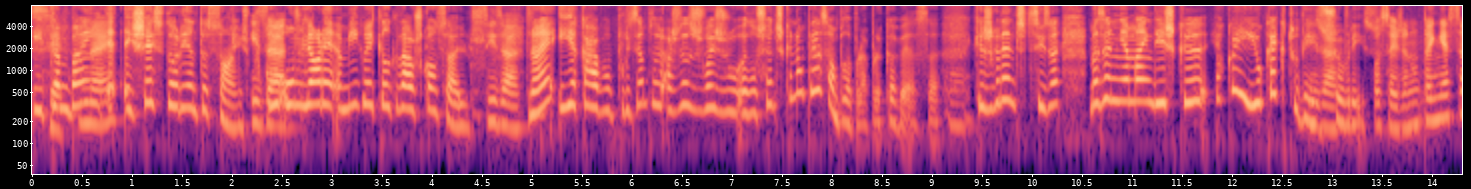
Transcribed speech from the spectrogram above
E Sim, também é? excesso de orientações. Porque Exato. o melhor é- amigo é aquele que dá os conselhos. Exato. Não é? E acabo, por exemplo, às vezes vejo adolescentes que não pensam pela própria cabeça. É. Que as grandes decisões. Mas a minha mãe diz que, ok, e o que é que tu dizes Exato. sobre isso? Ou seja, não tem essa.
